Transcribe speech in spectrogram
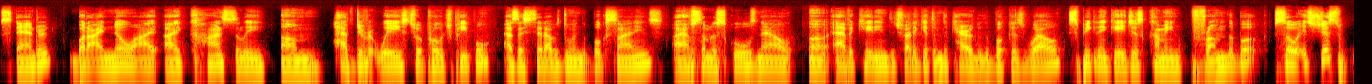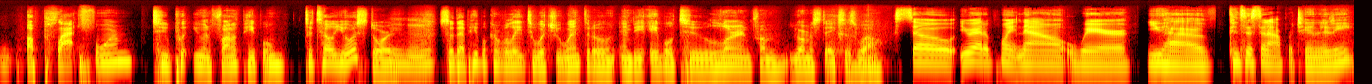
standard, but I know I I constantly um, have different ways to approach people. As I said, I was doing the book signings. I have some of the schools now uh, advocating to try to get them to carry through the book as well. Speaking engages coming from the book, so it's just a platform to put you in front of people to tell your story. Mhm. So that people can relate to what you went through and be able to learn from your mistakes as well. So you're at a point now where you have consistent opportunity.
